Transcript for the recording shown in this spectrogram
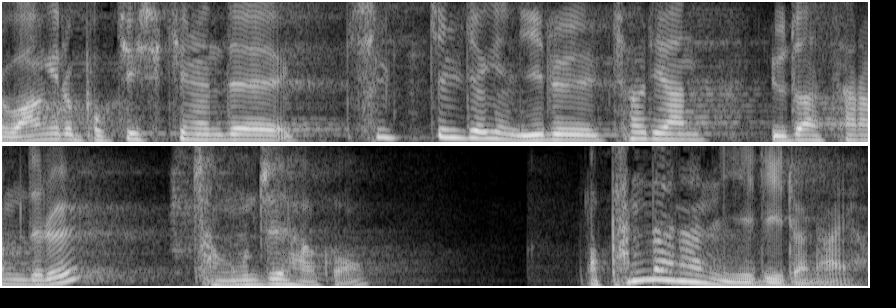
왕위를 복직시키는데 실질적인 일을 처리한 유다 사람들을 정죄하고 판단하는 일이 일어나요.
